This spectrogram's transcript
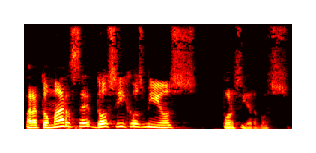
para tomarse dos hijos míos por siervos.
